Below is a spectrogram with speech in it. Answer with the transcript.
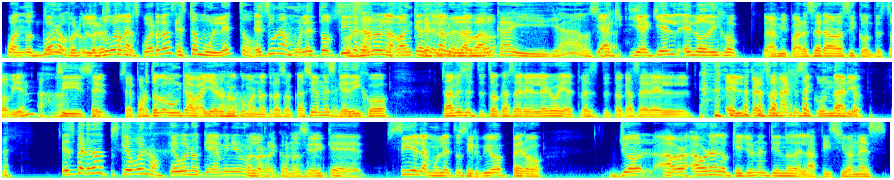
cuando Bueno, tuvo- pero- lo pero tuvo en las cuerdas, Es tu amuleto. es un amuleto. Sí, O sea, dejarlo en la banca es el Déjalo en la amuleto. banca y ya, o Y sea. aquí, y aquí él, él lo dijo, a mi parecer ahora sí contestó bien. Ajá. Sí, se, se portó como un caballero, no como en otras ocasiones, que dijo, a veces te toca ser el héroe y a veces te toca ser el, el personaje secundario. Es verdad, pues qué bueno, qué bueno que a mí mismo lo reconoció y que sí el amuleto sirvió, pero yo ahora, ahora lo que yo no entiendo de la afición es,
